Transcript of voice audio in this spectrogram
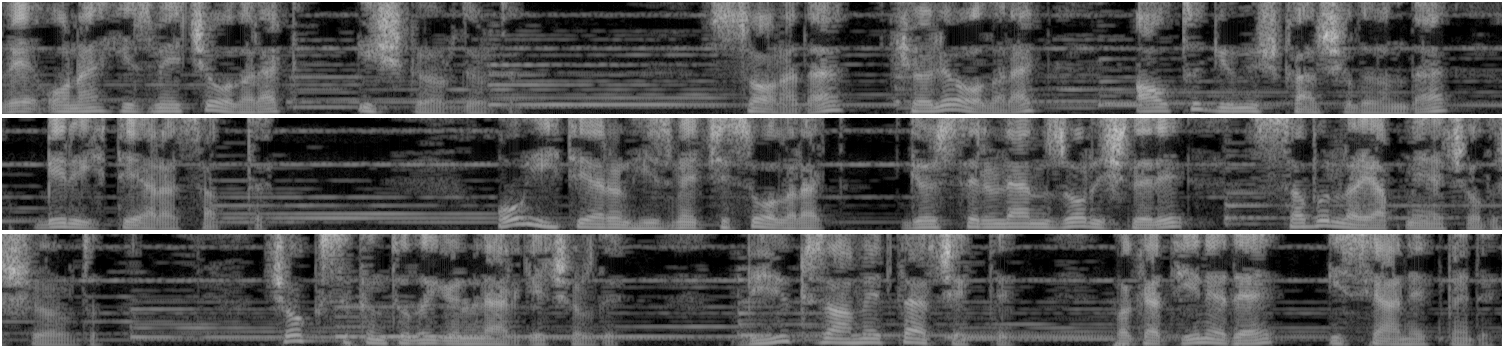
ve ona hizmetçi olarak iş gördürdü. Sonra da köle olarak altı gümüş karşılığında bir ihtiyara sattı. O ihtiyarın hizmetçisi olarak gösterilen zor işleri sabırla yapmaya çalışıyordu. Çok sıkıntılı günler geçirdi. Büyük zahmetler çekti. Fakat yine de isyan etmedi.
